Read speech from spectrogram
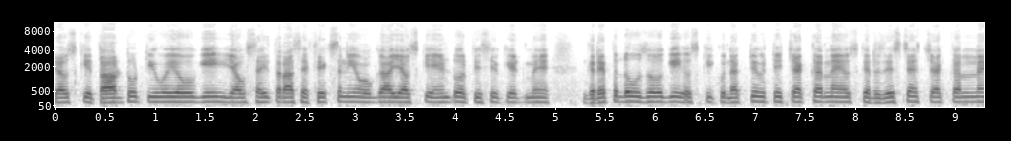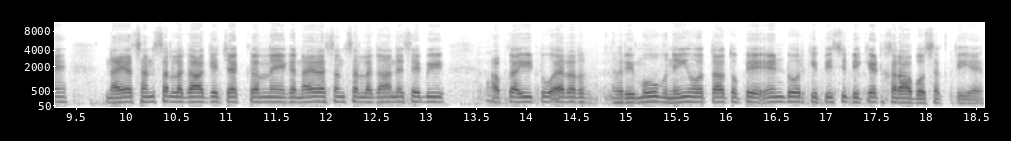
या उसकी तार टूटी हुई होगी, या वो सही तरह से फिक्स नहीं होगा, या उसकी इंडोर पीसी किट में ग्रिप लूज होगी, उसकी कनेक्टिविटी चेक कर लें, उसके रेजिस्टेंस चेक कर लें, नया सेंसर लगा के चेक कर लें। अगर नया सेंसर लगाने से भी आपका ई टू एरर रिमूव नहीं होता तो फिर इंडोर की पीसीबी किट ख़राब हो सकती है।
